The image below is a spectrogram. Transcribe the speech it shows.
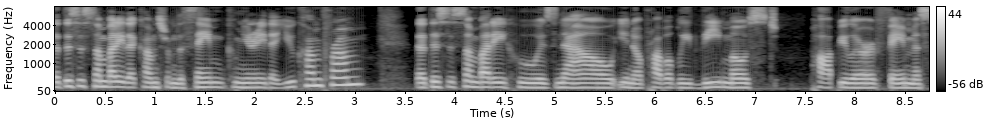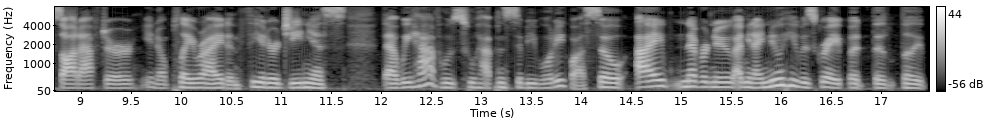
that this is somebody that comes from the same community that you come from. That this is somebody who is now, you know, probably the most popular, famous, sought after, you know, playwright and theater genius that we have who's who happens to be Boricua. So I never knew I mean I knew he was great, but the the,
